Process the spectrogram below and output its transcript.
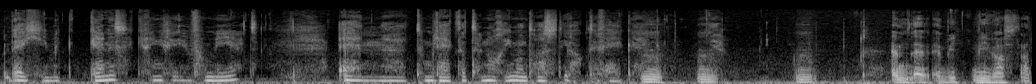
een beetje in mijn kenniskring geïnformeerd. En uh, toen bleek dat er nog iemand was die ook tv keek. Hm. Hm. Ja. Hm. En, en wie, wie, was dat?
